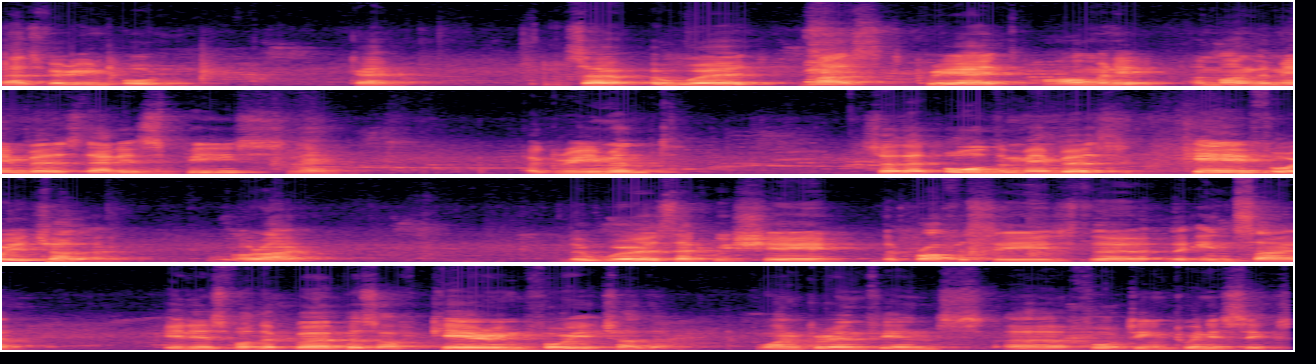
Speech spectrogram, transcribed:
That's very important. Okay. So a word must create harmony among the members. That is peace, no? agreement, so that all the members care for each other. All right. The words that we share, the prophecies, the, the insight, it is for the purpose of caring for each other. 1 Corinthians uh, 14 26.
